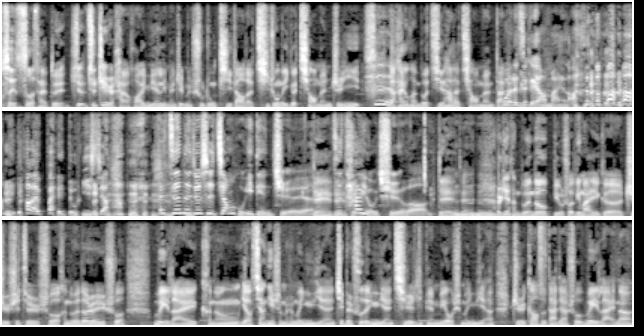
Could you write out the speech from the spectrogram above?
所以色彩对，就就这是《海华预言》里面这本书中提到的其中的一个窍门之一。是，那还有很多其他的窍门。大家为了这个要买了，要来拜读一下。哎，真的就是江湖一点绝耶！对对，这太有趣了。对对，而且很多人都，比如说另外一个知识，就是说很多人都认为说未来可能要相信什么什么预言。这本书的预言其实里面没有什么预言，只是告诉大家说未来呢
